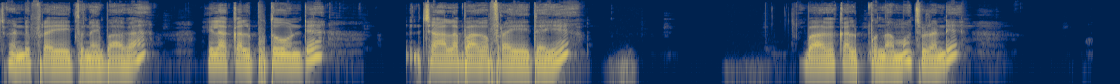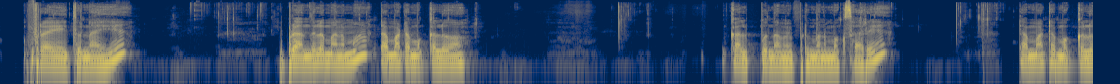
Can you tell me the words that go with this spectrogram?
చూడండి ఫ్రై అవుతున్నాయి బాగా. ఇలా కలుపుతూ ఉంటే చాలా బాగా ఫ్రై అవుతాయి. బాగా కలుపుకుందాము. చూడండి. ఫ్రై అవుతున్నాయి. ఇప్పుడు అందులో మనము టమాటా ముక్కలు కలుపుకుందాం ఇప్పుడు మనం ఒకసారి. టమాటా ముక్కలు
